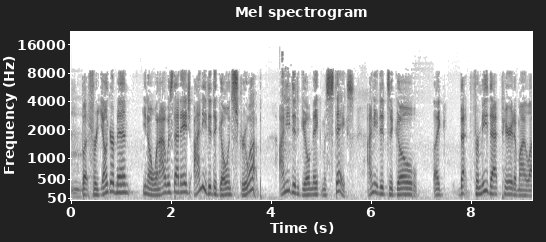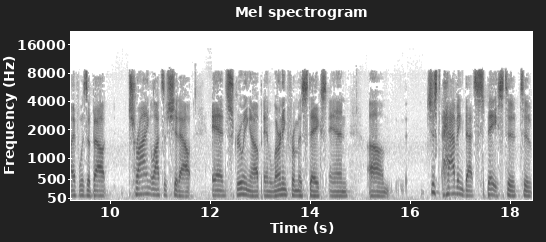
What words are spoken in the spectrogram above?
But for younger men, you know, when I was that age, I needed to go and screw up. I needed to go make mistakes. I needed to go like that. For me, that period of my life was about trying lots of shit out and screwing up and learning from mistakes and um, just having that space to to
